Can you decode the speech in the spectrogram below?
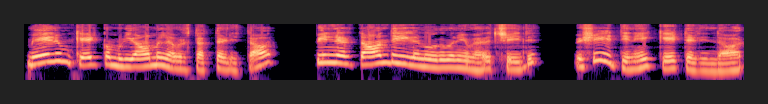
மேலும் கேட்க முடியாமல் அவர் தத்தளித்தார். பின்னர் தாந்திரிகன் ஒருவனை வரச் செய்து விஷயத்தினை கேட்டறிந்தார்.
